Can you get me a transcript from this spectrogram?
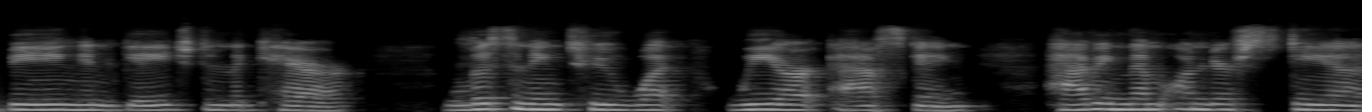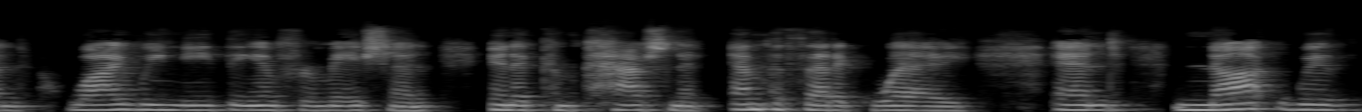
being engaged in the care, listening to what we are asking, having them understand why we need the information in a compassionate, empathetic way, and not with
